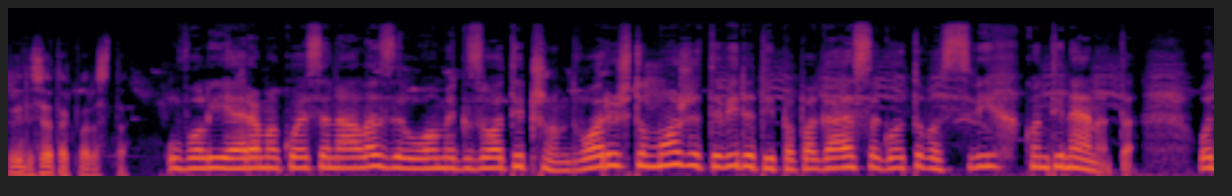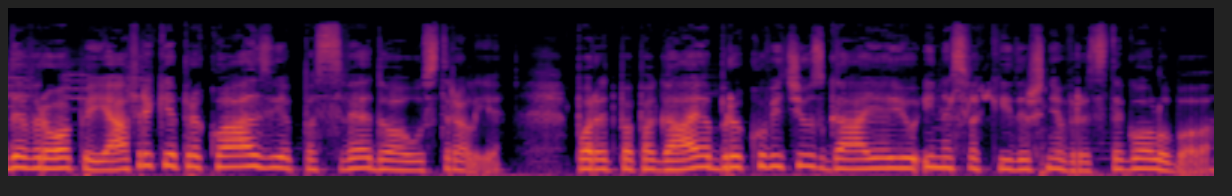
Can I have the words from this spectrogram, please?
30 vrsta. U volijerama koje se nalaze u ovom egzotičnom dvorištu možete videti papagaja sa gotovo svih kontinenta, od Evrope i Afrike preko Azije pa sve do Australije. Pored papagaja Brkovići uzgajaju i nesvakidašnje vrste golubova.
